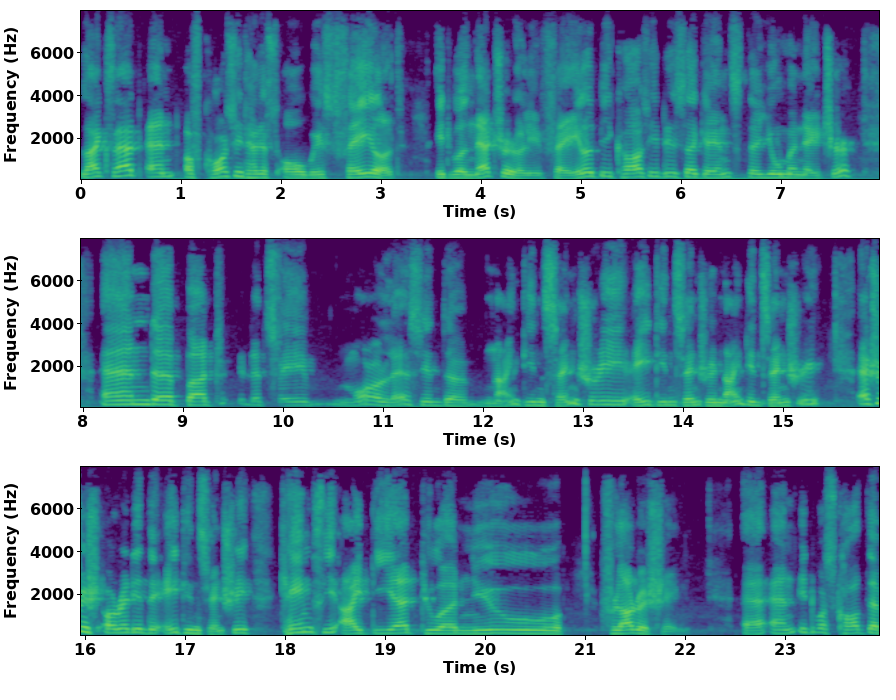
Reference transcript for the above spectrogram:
like that. And of course it has always failed. It will naturally fail because it is against the human nature and uh, but let's say more or less in the 19th century, 18th century, 19th century, actually already in the 18th century, came the idea to a new flourishing, uh, and it was called the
